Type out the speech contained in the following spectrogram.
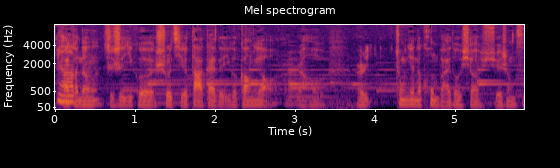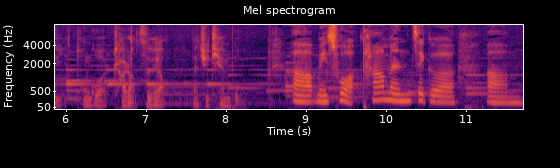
它啊可能只是一个设计一个大概的一个纲要，然后而中间的空白都需要学生自己通过查找资料来去填补。啊、没错，他们这个嗯、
